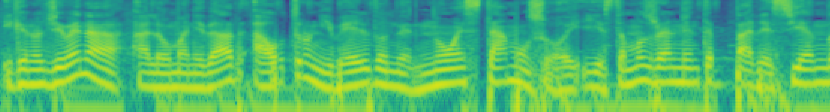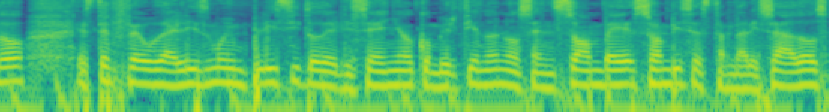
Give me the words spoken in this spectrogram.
y que nos lleven a, a la humanidad a otro nivel donde no estamos hoy y estamos realmente padeciendo este feudalismo implícito del diseño, convirtiéndonos en zombies, zombies estandarizados,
